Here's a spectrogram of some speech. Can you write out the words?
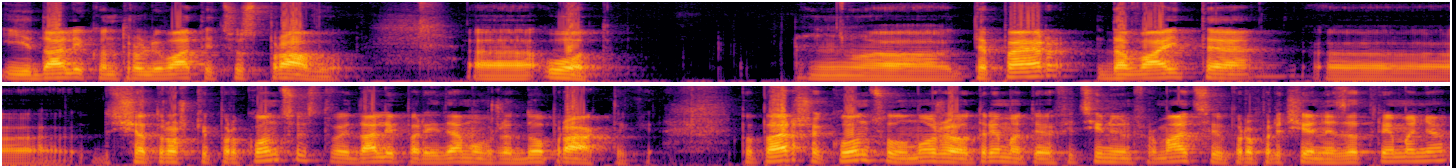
і далі контролювати цю справу. Е, От. Е, Тепер давайте е, ще трошки про консульство і далі перейдемо вже до практики. По-перше, консул може отримати офіційну інформацію про причини затримання,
